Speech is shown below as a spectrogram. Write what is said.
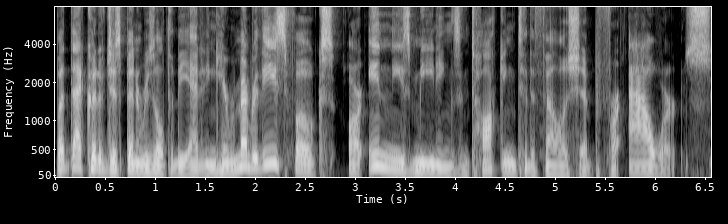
but that could have just been a result of the editing here. Remember, these folks are in these meetings and talking to the fellowship for hours.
